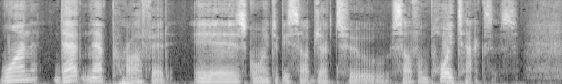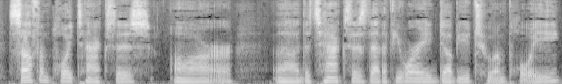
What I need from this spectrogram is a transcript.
One, that net profit is going to be subject to self-employed taxes. Self-employed taxes are uh, the taxes that if you are a W-2 employee,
